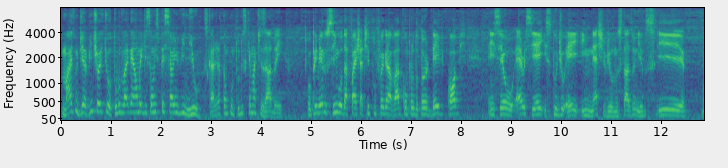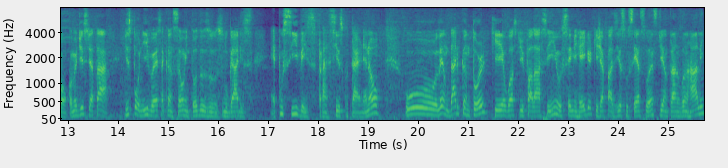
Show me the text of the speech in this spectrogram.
Mas no dia 28 de outubro vai ganhar uma edição especial em vinil. Os caras já estão com tudo esquematizado aí. O primeiro single da faixa título foi gravado com o produtor Dave Cobb em seu RCA Studio A em Nashville, nos Estados Unidos. E, bom, como eu disse, já está disponível essa canção em todos os lugares é, possíveis para se escutar, né não? O lendário cantor, que eu gosto de falar assim, o Sammy Hagar, que já fazia sucesso antes de entrar no Van Halen,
